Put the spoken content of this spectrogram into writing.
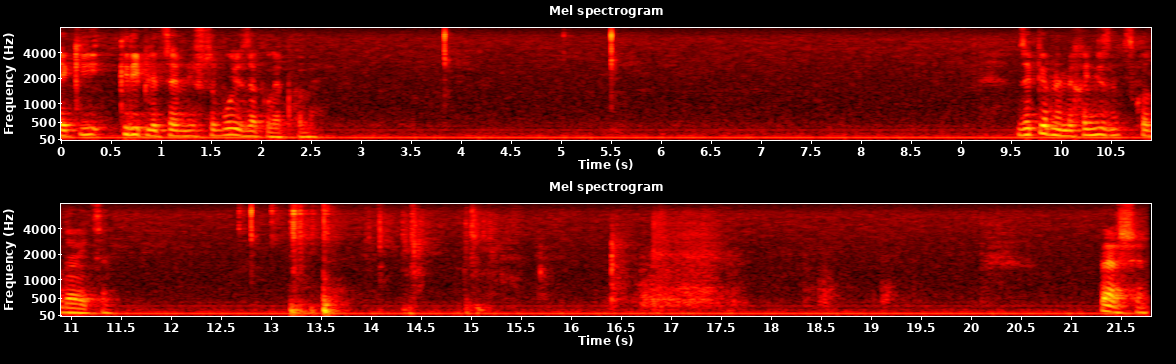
які кріпляться між собою заклепками. Запірний механізм складається. Перше.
